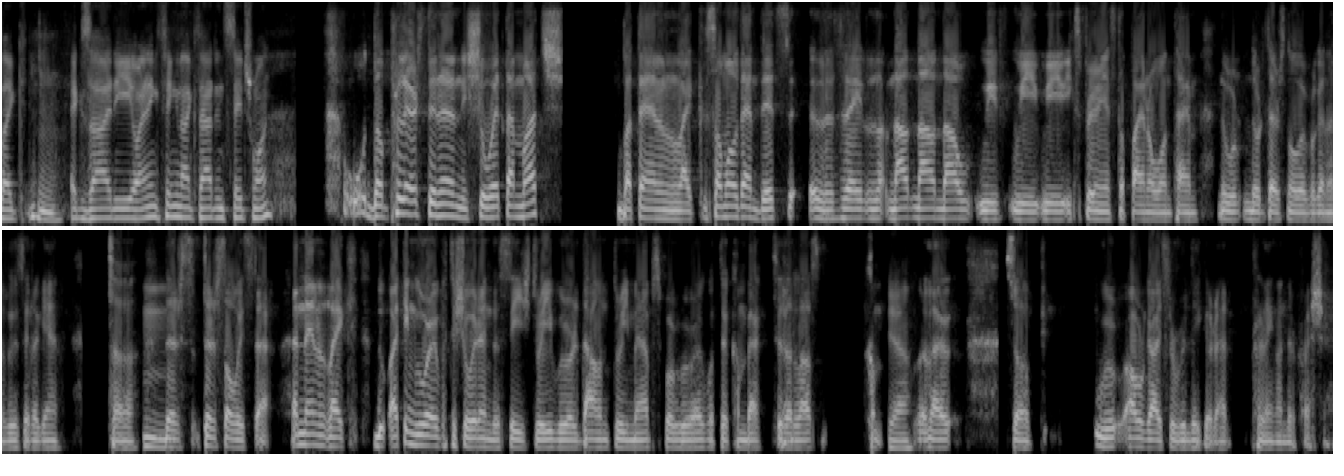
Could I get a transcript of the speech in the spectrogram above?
like Mhm. anxiety or anything like that in stage one? The players didn't show it that much but then like some of them did say now now now we've we we experienced the final one time no, no there's no way we're gonna lose it again so Hmm. there's there's always that and then like i think we were able to show it in the stage three we were down three maps but we were able to come back to the last Yeah. like so our guys are really good at playing under pressure.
